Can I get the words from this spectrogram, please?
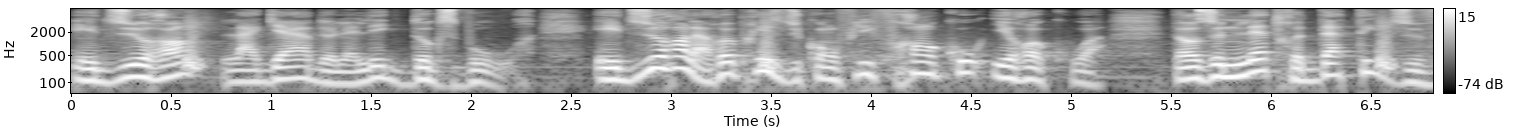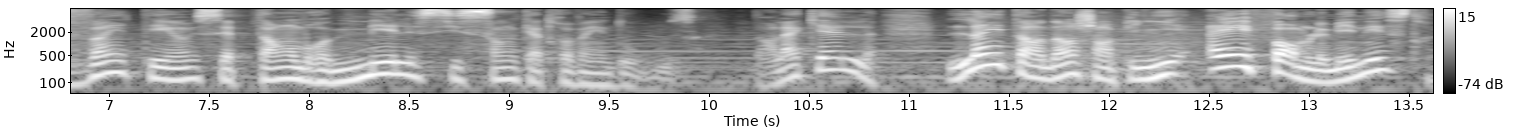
est durant la guerre de la Ligue d'Augsbourg et durant la reprise du conflit franco-iroquois, dans une lettre datée du 21 septembre 1692 laquelle l'intendant Champigny informe le ministre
